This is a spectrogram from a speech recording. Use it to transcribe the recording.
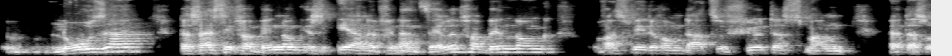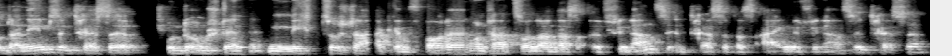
loser. Das heißt, die Verbindung ist eher eine finanzielle Verbindung, was wiederum dazu führt, dass man äh, das Unternehmensinteresse unter Umständen nicht so stark im Vordergrund hat, sondern das Finanzinteresse, das eigene Finanzinteresse.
